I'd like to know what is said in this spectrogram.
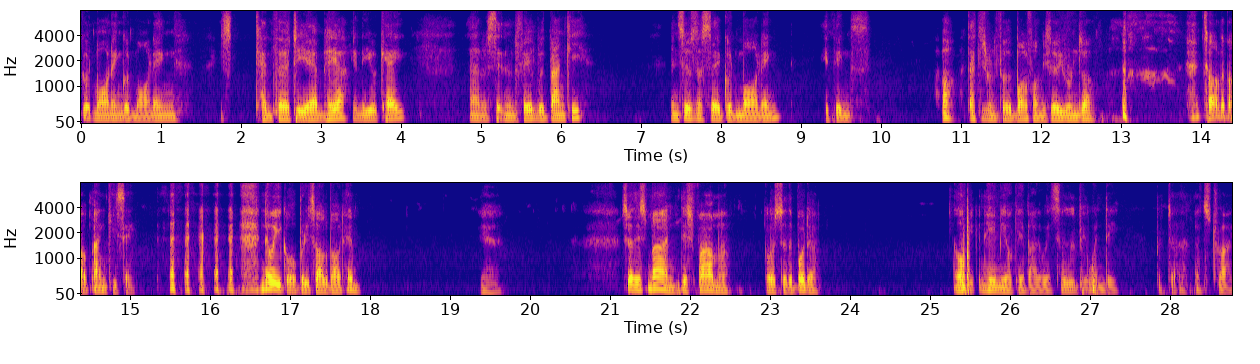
Good morning, good morning. It's 10.30 a.m. here in the UK and I'm sitting in the field with Banky. And as soon as I say good morning, he thinks, oh, that is going to throw the ball for me, so he runs off. it's all about Banky, see. no ego, but it's all about him. Yeah. So this man, this farmer, goes to the Buddha. I hope you can hear me okay, by the way. It's a little bit windy, but uh, let's try.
